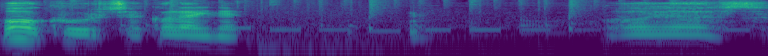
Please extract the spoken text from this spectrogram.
O kurczę, kolejny. O Jezu.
